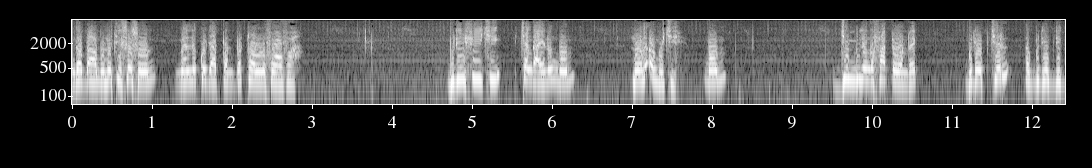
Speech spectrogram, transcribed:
nga baamu la ci sësoon mel ne ku jàppan ba toll foofa. Bu dee fii ci cangaay nag moom loolu amu ci. La nga woon rek bu dee cër ak digg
